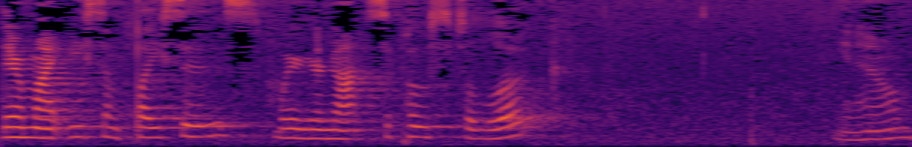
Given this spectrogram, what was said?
There might be some places where you're not supposed to look. You know,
